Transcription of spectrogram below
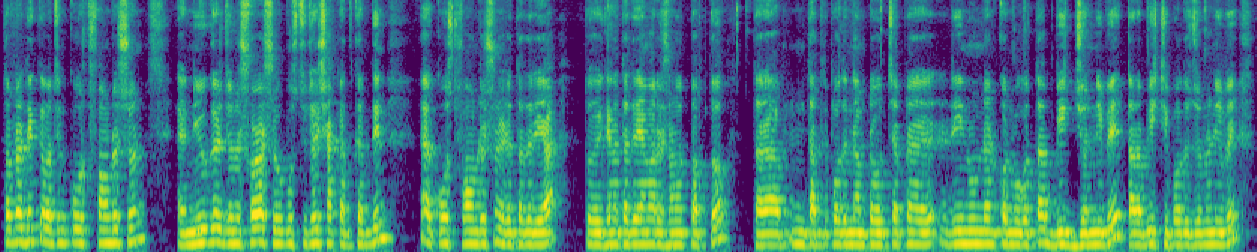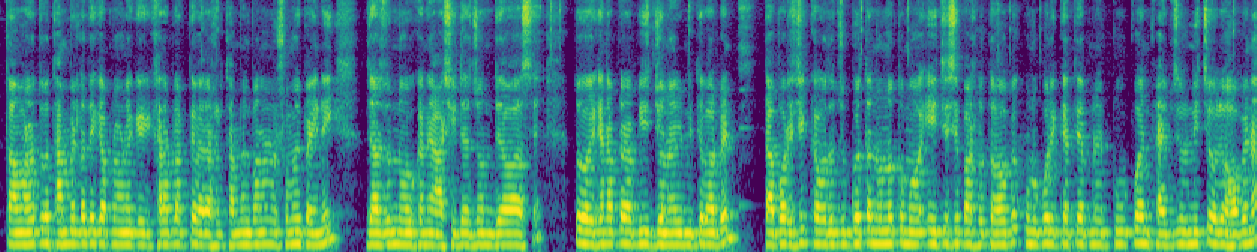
তো আপনারা দেখতে পাচ্ছেন কোস্ট ফাউন্ডেশন নিয়োগের জন্য সরাসরি উপস্থিত হয়ে সাক্ষাৎকার দিন। হ্যাঁ কোস্ট ফাউন্ডেশন এটা তাদের ইয়া তো এখানে তাদের এমআরএ সনদপ্রাপ্ত। তারা তাদের পদের নামটা হচ্ছে আপনার ঋণ উন্নয়ন কর্মকর্তা বিশ জন নিবে, তারা বিশটি পদের জন্য নিবে। তো আমার হয়তো থাম্বেলটা দেখে আপনার অনেকে খারাপ লাগতে পারে, আসলে থাম্বেল বানানোর সময় পাই নাই, যার জন্য ওখানে আশিটা জন দেওয়া আছে। তো এখানে আপনারা বিশ জন নিতে পারবেন। তারপরে শিক্ষাগত যোগ্যতা ন্যূনতম এইচএসসি পাস হতে হবে। কোনো পরীক্ষাতে আপনার টু পয়েন্ট ফাইভ জিরো নিচে হলে হবে না।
